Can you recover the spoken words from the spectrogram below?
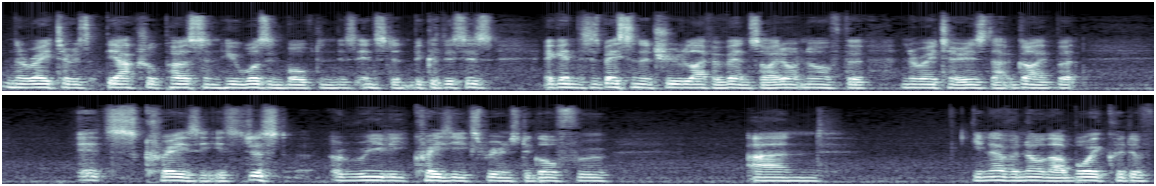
narrator is the actual person who was involved in this incident because this is, again, this is based on a true life event. So I don't know if the narrator is that guy, but it's crazy. It's just a really crazy experience to go through, and you never know. That boy could have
